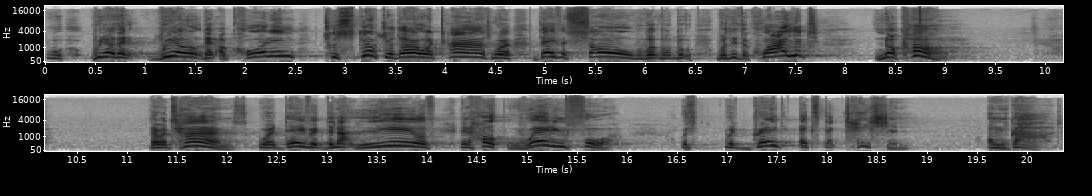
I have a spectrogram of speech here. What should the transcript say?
We know that, we know that according to Scripture, there were times where David's soul was neither quiet nor calm. There were times where David did not live in hope, waiting for with great expectation on God.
